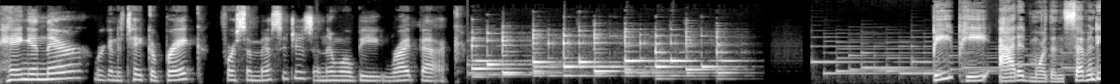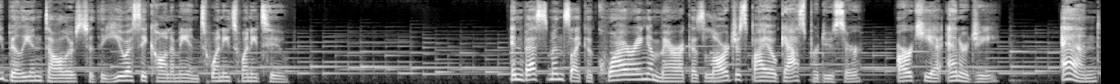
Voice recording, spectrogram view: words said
hang in there. We're going to take a break for some messages and then we'll be right back. BP added more than $70 billion to the U.S. economy in 2022. Investments like acquiring America's largest biogas producer, Archaea Energy, and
